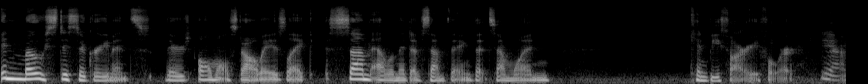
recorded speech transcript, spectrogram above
in most disagreements, there's almost always like some element of something that someone can be sorry for. Yeah.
